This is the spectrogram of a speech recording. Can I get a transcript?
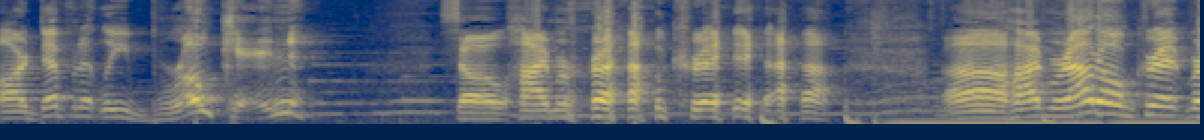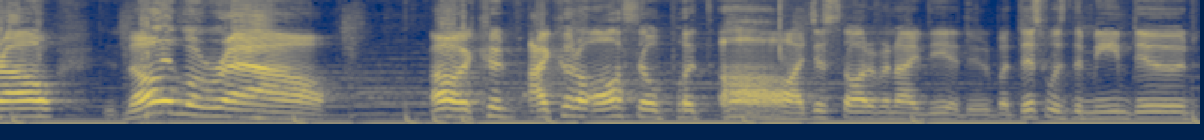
are definitely broken. So, high morale crit. uh, high morale don't crit, bro. No morale. Oh, it could. I could have also put. Oh, I just thought of an idea, dude. But this was the meme dude.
